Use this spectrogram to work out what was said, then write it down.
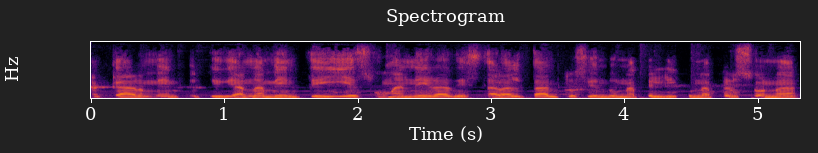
a Carmen cotidianamente y es su manera de estar al tanto, siendo una, una persona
